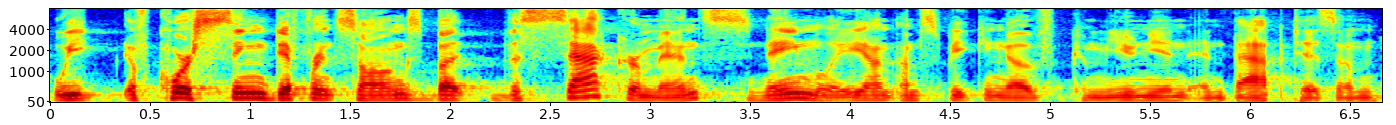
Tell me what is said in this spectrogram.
we of course, sing different songs, but the sacraments, namely, I'm, I'm speaking of communion and baptism,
